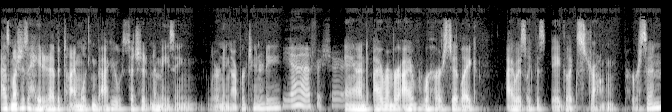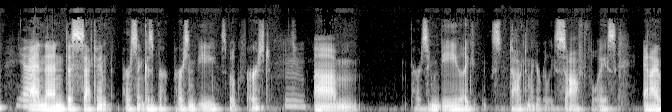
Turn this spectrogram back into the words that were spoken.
as much as I hated it at the time, looking back, it was such an amazing learning opportunity. Yeah, for sure. And I remember I rehearsed it like I was like this big, like strong person. Yeah. And then the second person, because per- person B spoke first, Mm. um, person B like talked in like a really soft voice, and I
